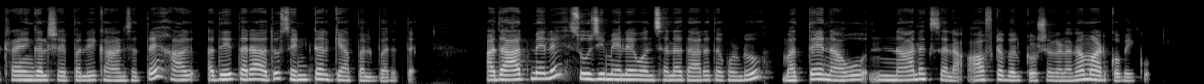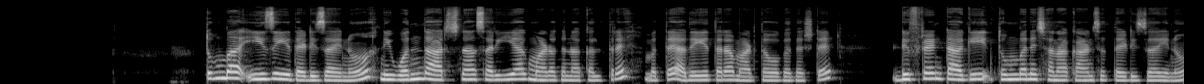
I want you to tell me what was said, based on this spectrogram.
ಟ್ರಯಾಂಗಲ್ ಶೇಪಲ್ಲಿ ಕಾಣಿಸುತ್ತೆ. ಅದೇ ಥರ ಅದು ಸೆಂಟರ್ ಗ್ಯಾಪಲ್ಲಿ ಬರುತ್ತೆ. ಅದಾದಮೇಲೆ ಸೂಜಿ ಮೇಲೆ ಒಂದು ಸಲ ದಾರ ತಗೊಂಡು ಮತ್ತೆ ನಾವು ನಾಲ್ಕು ಸಲ ಹಾಫ್ ಡಬಲ್ ಕೋಶಗಳನ್ನು ಮಾಡ್ಕೋಬೇಕು. ತುಂಬ ಈಸಿ ಇದೆ ಡಿಸೈನು ನೀವು ಒಂದು ಆರ್ಚ್ನ ಸರಿಯಾಗಿ ಮಾಡೋದನ್ನು ಕಲಿತ್ರೆ ಮತ್ತು ಅದೇ ಥರ ಮಾಡ್ತಾ ಹೋಗೋದಷ್ಟೇ. ಡಿಫ್ರೆಂಟಾಗಿ ತುಂಬಾ ಚೆನ್ನಾಗಿ ಕಾಣಿಸುತ್ತೆ ಡಿಸೈನು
